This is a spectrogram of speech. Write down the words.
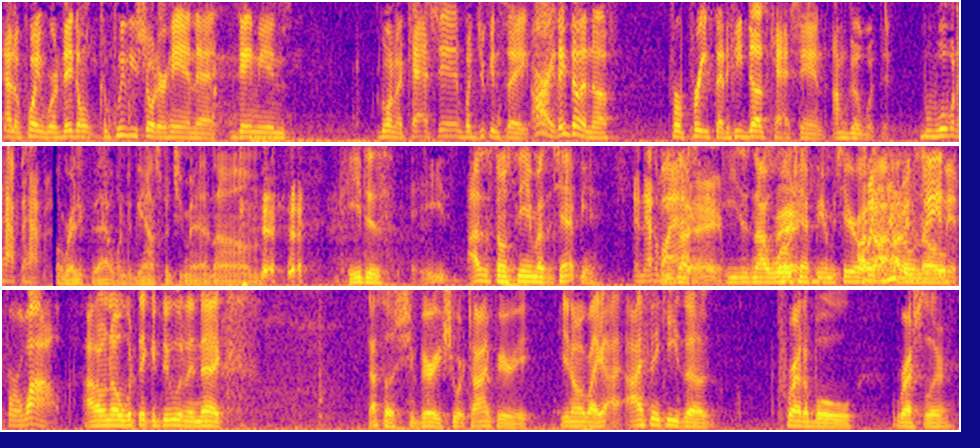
at a point where they don't completely show their hand that Damian's going to cash in, but you can say, all right, they've done enough for Priest that if he does cash in, I'm good with it. What would have to happen? I'm ready for that one. To be honest with you, man. Um, he just, he, I just don't see him as a champion. And that's why He's I not, asked you. He's just not Same. world champion material. But I, you've I been don't saying know. it for a while. I don't know what they could do in the next. That's a sh- very short time period. You know, like I, I think he's a credible wrestler.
